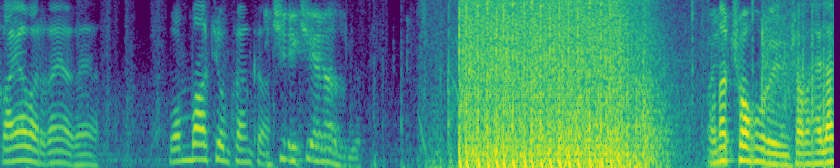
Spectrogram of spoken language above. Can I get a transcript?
Kaya var kaya kaya. Bomba atıyorum kanka. 2 2 en azından. Ona çok vuruyorum Şaban helal.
